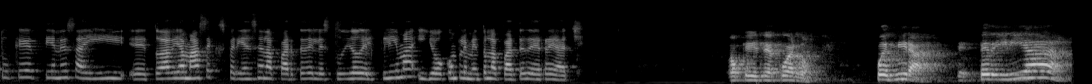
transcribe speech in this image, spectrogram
tú que tienes ahí eh, todavía más experiencia en la parte del estudio del clima y yo complemento la parte de RH. Ok, de acuerdo. Pues mira, te diría,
